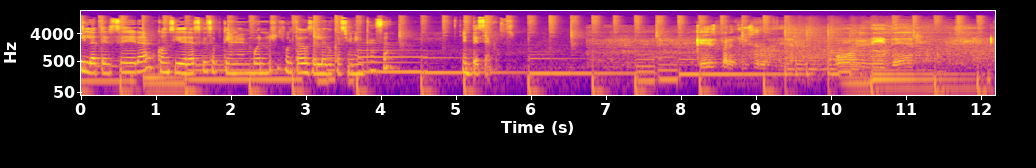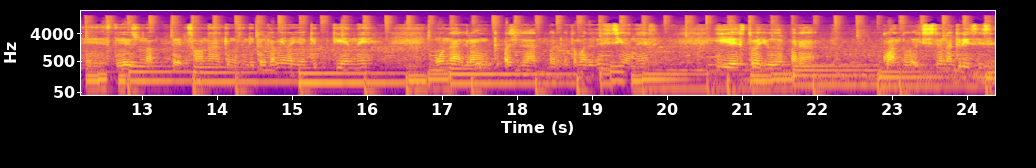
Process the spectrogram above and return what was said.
Y la tercera, ¿consideras que se obtienen buenos resultados de la educación en casa? Empecemos. ¿Qué es para ti ser un líder? Un líder este, es una persona que nos indica el camino ya que tiene una gran capacidad para la toma de decisiones y esto ayuda para cuando existe una crisis,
